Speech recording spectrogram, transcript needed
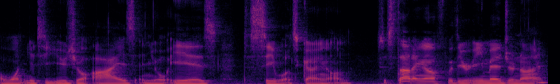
I want you to use your eyes and your ears to see what's going on. So starting off with your E major 9.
